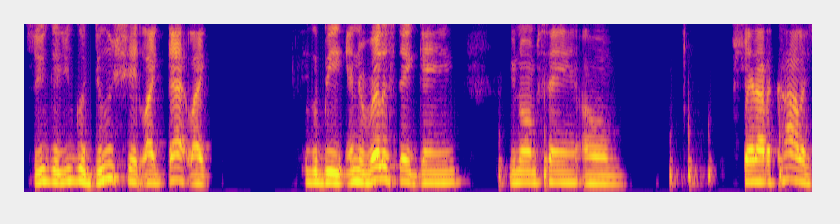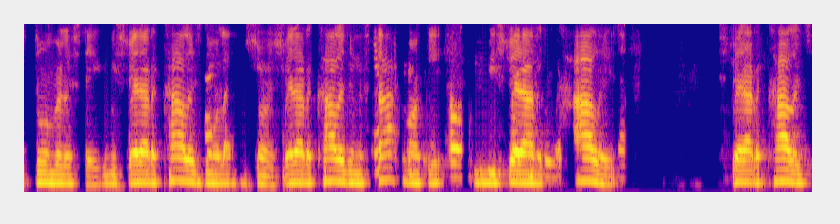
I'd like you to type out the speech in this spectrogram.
So you could you could do shit like that. Like you could be in the real estate game. You know what I'm saying? Um, straight out of college doing real estate. You could be straight out of college doing life insurance. Straight out of college in the stock market. You could be straight out of college, straight out of college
